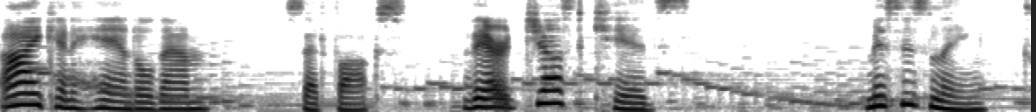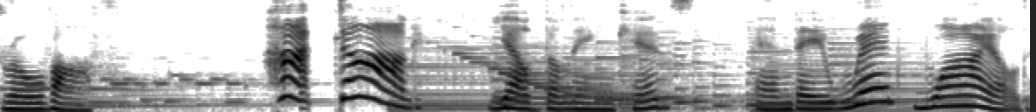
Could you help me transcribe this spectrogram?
I can handle them, said Fox. They're just kids. Mrs. Ling drove off. Hot dog! yelled the Ling kids, and they went wild.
